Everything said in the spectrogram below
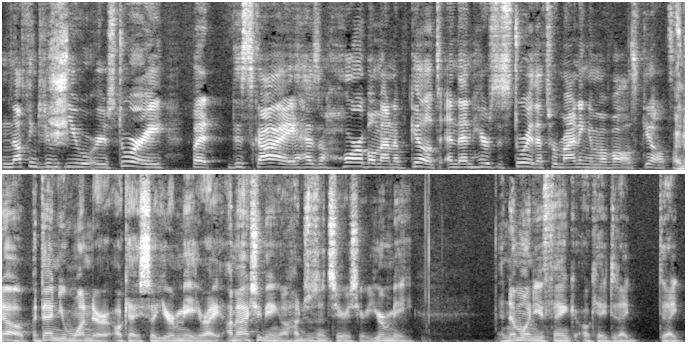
nothing to do with you or your story. But this guy has a horrible amount of guilt, and then here's the story that's reminding him of all his guilt. I know, but then you wonder, okay, so you're me, right? I'm actually being 100% serious here. You're me. And number one, you think, okay, did I did I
